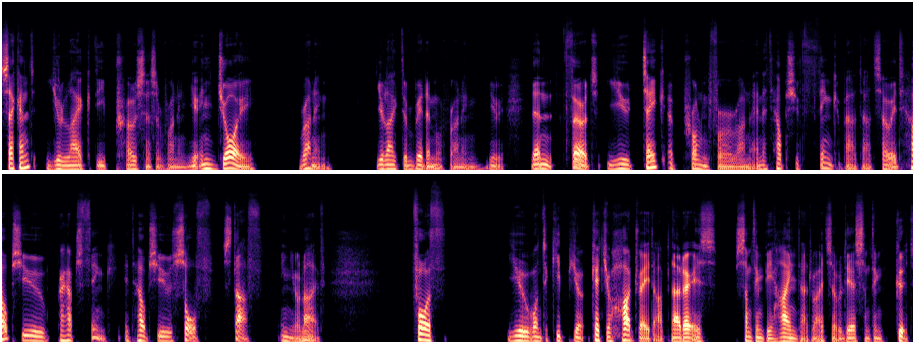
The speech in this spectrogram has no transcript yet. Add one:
Second, you like the process of running. You enjoy running. You like the rhythm of running. You then third, you take a problem for a run and it helps you think about that. So it helps you perhaps think. It helps you solve stuff in your life. Fourth, you want to keep your get your heart rate up. Now there is something behind that, right? So there's something good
